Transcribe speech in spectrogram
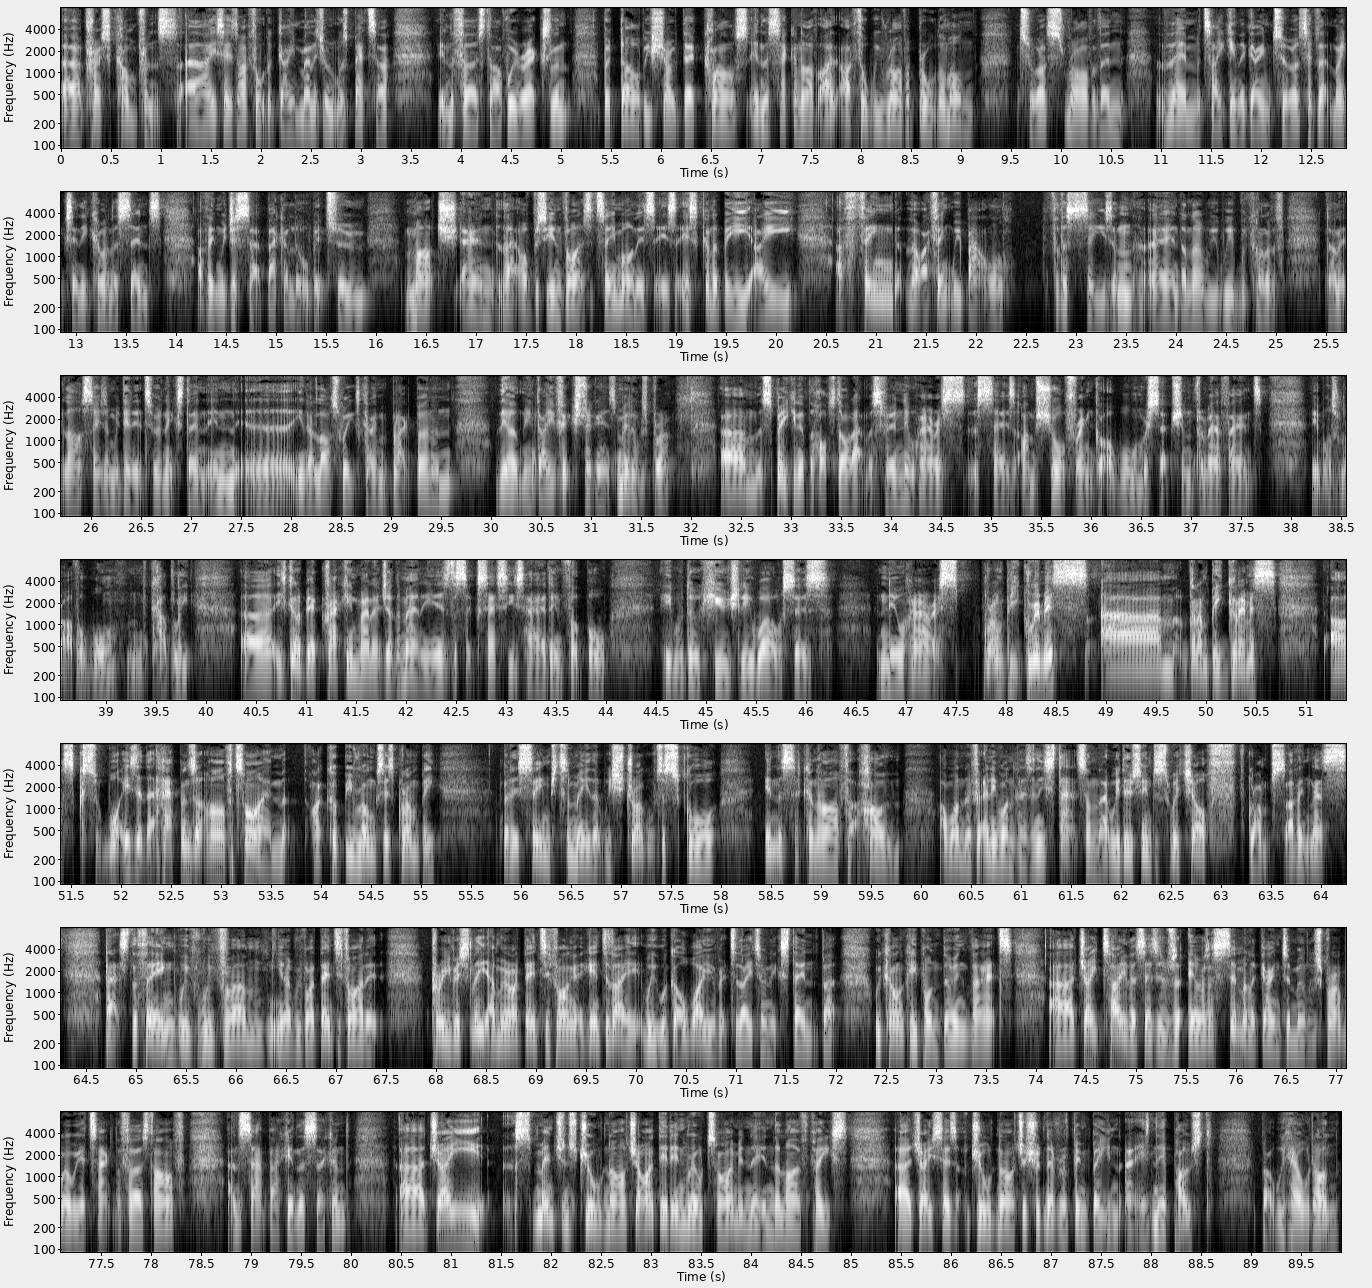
uh, press conference. Uh, he says, "I thought the game management was better in the first half. We were excellent, but Derby showed their class in the second half. I, I thought we rather brought them on to us rather than them taking the game to us. If that makes any kind of sense, I think we just sat back a little bit too much, and that obviously invites the team on. It's it's it's going to be a a thing that I think we battle." For the season, and I know we, we, we kind of done it last season. We did it to an extent in uh, you know last week's game at Blackburn and the opening day fixture against Middlesbrough. Um, speaking of the hostile atmosphere, Neil Harris says, "I'm sure Frank got a warm reception from our fans. It was rather warm and cuddly. Uh, he's going to be a cracking manager. The man he is, the success he's had in football, he will do hugely well," says Neil Harris. Grumpy Grimace, um, Grumpy Grimace asks, "What is it that happens at half time?" I could be wrong, says Grumpy, but it seems to me that we struggle to score in the second half at home. I wonder if anyone has any stats on that. We do seem to switch off, Grumps. I think that's that's the thing. We've we've um, you know we've identified it previously, and we're identifying it again today. We, we got away with it today to an extent, but we can't keep on doing that. Uh, Jay Taylor says it was it was a similar game to Middlesbrough where we attacked the first half and sat back in the second. Uh, Jay mentions Jordan Archer. I did in real time in the in the live piece. Uh, Jay says Jordan Archer should never have been beaten at his near post, but we held on.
